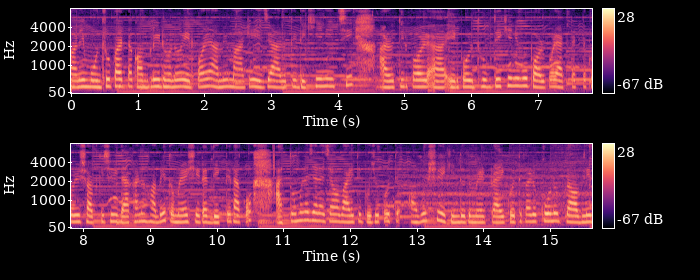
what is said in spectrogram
মানে মন্ত্রপাঠটা কমপ্লিট হলো। এরপরে আমি মাকে এই যে আরতি দেখিয়ে নিচ্ছি। আরতির পর এরপর ধূপ দেখিয়ে নেব। পরপর একটা একটা করে সব কিছুই দেখানো হবে। তোমরা সেটা দেখতে থাকো। আর তোমরা যারা চাও বাড়িতে পুজো করতে, অবশ্যই কিন্তু তোমরা ট্রাই করতে পারো। কোনো প্রবলেম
